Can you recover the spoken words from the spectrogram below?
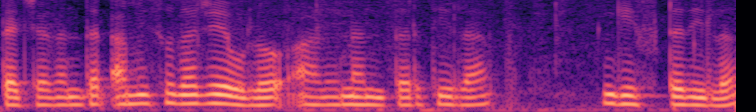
त्याच्यानंतर आम्ही सुद्धा जेवलो आणि नंतर तिला गिफ्ट दिलं.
